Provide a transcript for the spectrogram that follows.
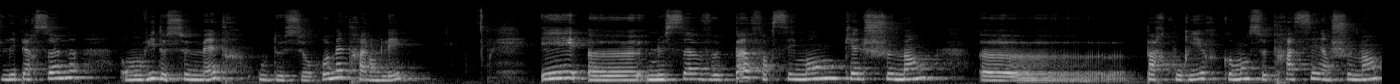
les personnes ont envie de se mettre ou de se remettre à l'anglais et euh, ne savent pas forcément quel chemin euh, parcourir, comment se tracer un chemin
